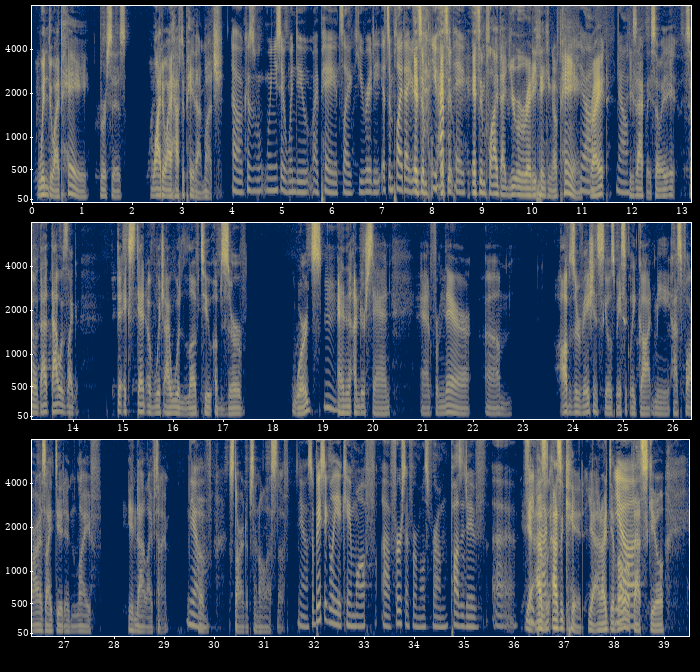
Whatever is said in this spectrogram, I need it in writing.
"When do I pay?" versus "Why do I have to pay that much?" Oh, because when you say when do I pay, it's like you already. It's implied that you It's impl- you have it's to pay. It's implied that you're already thinking of paying, Yeah. right? No. Exactly. So it, it so that that was like the extent of which I would love to observe words Hmm. and understand, and from there, um, observation skills basically got me as far as I did in life in that lifetime Yeah. of startups and all that stuff. Yeah. So basically, it came off uh, first and foremost from positive uh, Yeah, feedback. as as a kid, yeah, and I developed Yeah. that skill,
